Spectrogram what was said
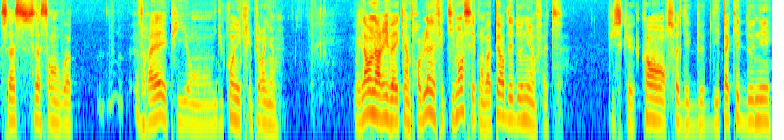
ça, ça, envoie vrai, et puis du coup on n'écrit plus rien. Mais là on arrive avec un problème, effectivement, c'est qu'on va perdre des données en fait. Puisque quand on reçoit des, des paquets de données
